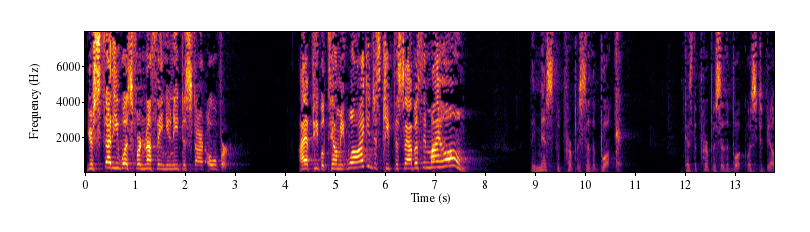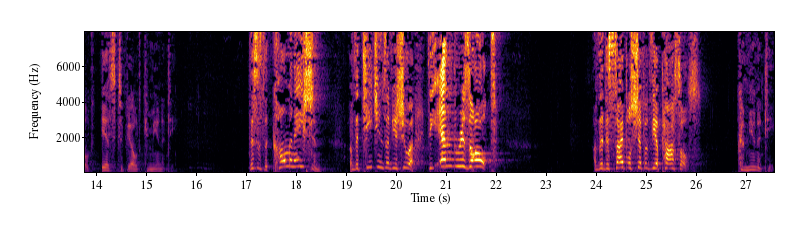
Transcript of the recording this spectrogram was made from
Your study was for nothing. You need to start over. I have people tell me, well, I can just keep the Sabbath in my home. They miss the purpose of the book. Because the purpose of the book was to build, is to build community. This is the culmination of the teachings of Yeshua, the end result of the discipleship of the apostles. Community.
